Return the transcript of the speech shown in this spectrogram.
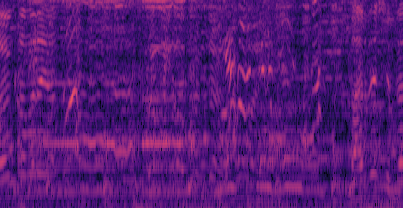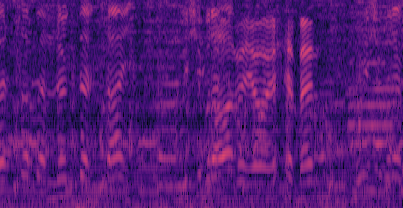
Ön kameraya. Kardeşim Verstappen, Lökler, Sainz bu işi bırak. Abi yo ben bu işi bırak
